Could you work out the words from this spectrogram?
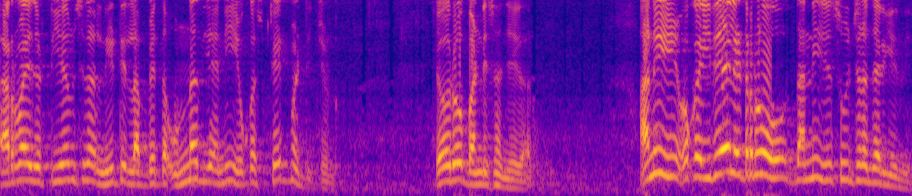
అరవై ఐదు టీఎంసీల నీటి లభ్యత ఉన్నది అని ఒక స్టేట్మెంట్ ఇచ్చిండు. ఎవరు? బండి సంజయ్ గారు. అని ఒక ఇదే లెటరు దాన్ని సూచించడం జరిగింది.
